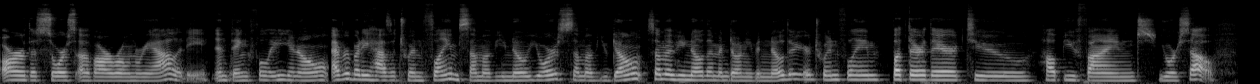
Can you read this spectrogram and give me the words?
are the source of our own reality. And thankfully, you know, everybody has a twin flame. Some of you know yours, some of you don't. Some of you know them and don't even know they're your twin flame, but they're there to help you find yourself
